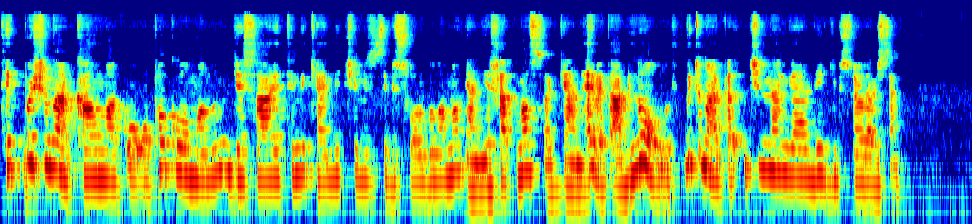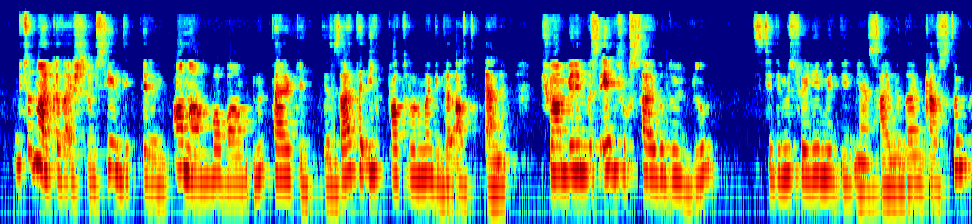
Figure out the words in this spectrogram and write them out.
tek başına kalmak, o opak olmanın cesaretini kendi içimizde bir sorgulama, yani yaşatmazsak yani evet abi ne olur, bütün arkadaş içimden geldiği gibi söylersen. Bütün arkadaşlarım, sevdiklerim, anam, babam terk etti. Zaten ilk patronuma gider. Yani şu an benim en çok saygı duyduğum, istediğimi söyleyemediğim, yani saygıdan kastım,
